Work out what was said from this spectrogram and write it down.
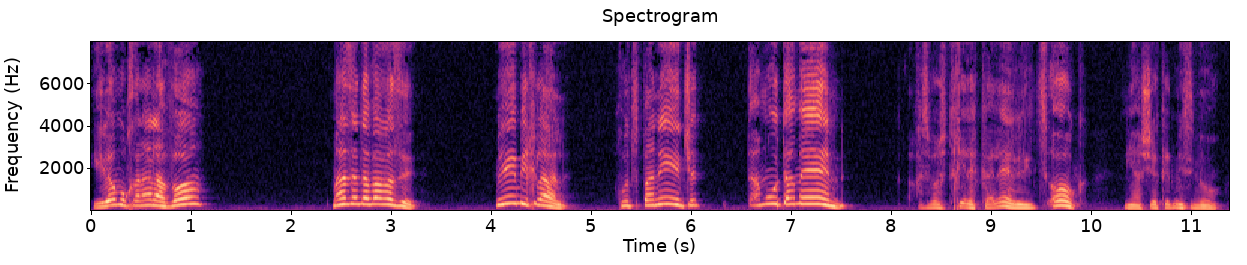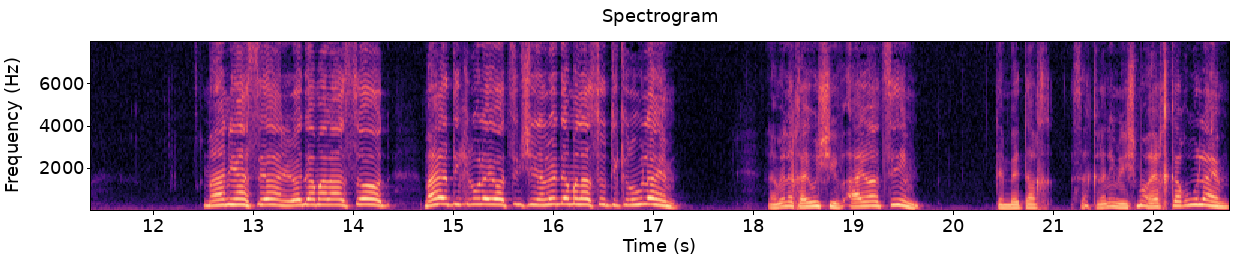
היא לא מוכנה לבוא? מה זה הדבר הזה? מי בכלל? חוצפנית, שתמות אמן! אחשוורוש התחיל לקלל ולצעוק, נהיה שקט מסביבו. מה אני אעשה? אני לא יודע מה לעשות. מהר תקראו ליועצים שלי, אני לא יודע מה לעשות, תקראו להם. למלך היו שבעה יועצים. אתם בטח סקרנים לשמוע איך קראו להם.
